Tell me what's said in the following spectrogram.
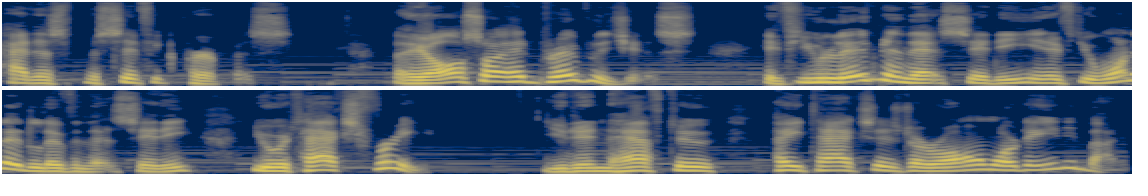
had a specific purpose. They also had privileges. If you lived in that city, and if you wanted to live in that city, you were tax free. You didn't have to pay taxes to Rome or to anybody.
